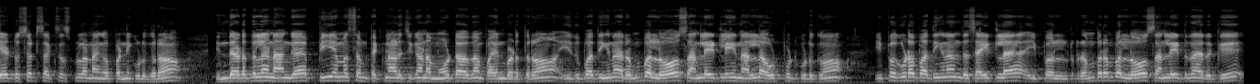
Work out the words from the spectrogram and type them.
ஏ டு செட் சக்ஸஸ்ஃபுல்லாக நாங்கள் பண்ணி கொடுக்குறோம். இந்த இடத்துல நாங்கள் பிஎம்எஸ்எம் டெக்னாலஜிக்கான மோட்டார் தான் பயன்படுத்துகிறோம் இது பார்த்திங்கன்னா ரொம்ப லோ சன்லைட்லேயும் நல்ல அவுட்புட் கொடுக்கும். இப்போ கூட பார்த்திங்கன்னா இந்த சைட்டில் இப்போ ரொம்ப ரொம்ப லோ சன்லைட் தான் இருக்குது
